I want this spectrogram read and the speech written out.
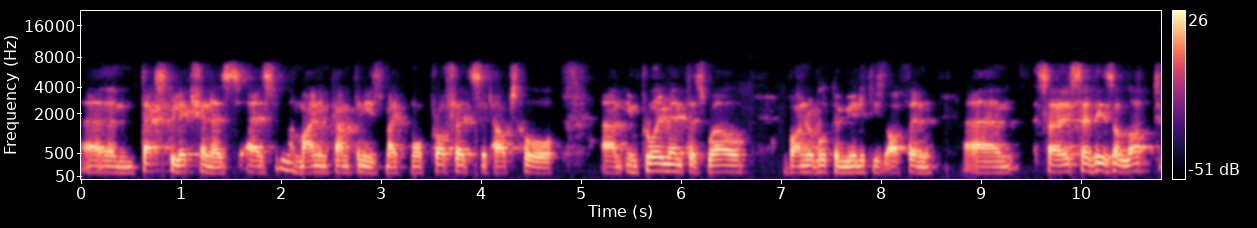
um, tax collection as, as mining companies make more profits. It helps for um, employment as well vulnerable communities often. Um, so, so there's a lot,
